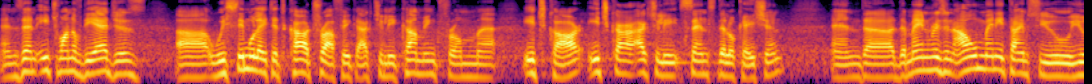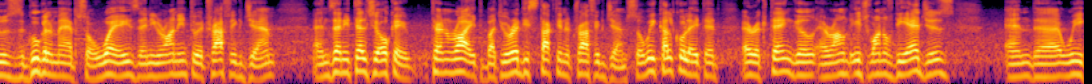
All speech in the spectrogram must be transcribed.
And then each one of the edges, uh, we simulated car traffic actually coming from uh, each car. Each car actually sends the location. And uh, the main reason, how many times you use Google Maps or Waze and you run into a traffic jam, and then it tells you, okay, turn right, but you're already stuck in a traffic jam. So we calculated a rectangle around each one of the edges and uh, we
